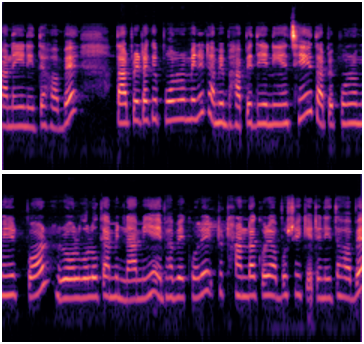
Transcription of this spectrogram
বানিয়ে নিতে হবে। তারপর এটাকে পনেরো মিনিট আমি ভাপে দিয়ে নিয়েছি। তারপরে পনেরো মিনিট পর রোলগুলোকে আমি নামিয়ে এভাবে করে একটু ঠান্ডা করে অবশ্যই কেটে নিতে হবে।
